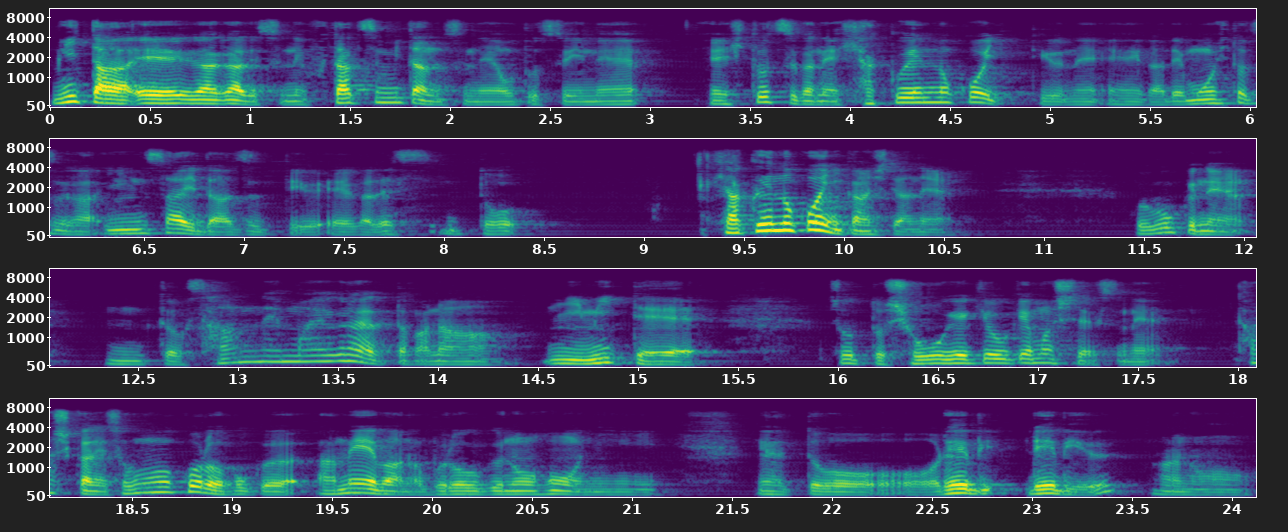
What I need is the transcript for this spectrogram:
見た映画がですね、二つ見たんですね、おとついね。一つがね、100円の恋っていうね、映画で、もう一つがインサイダーズっていう映画です。えっと、100円の恋に関してはね、これ僕ね、うんと、3年前ぐらいだったかな、に見て、ちょっと衝撃を受けましてですね。確かね、その頃僕、アメーバのブログの方に、えっと、レビレビュー？あの、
